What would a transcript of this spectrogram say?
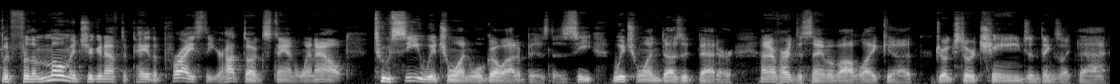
But for the moment, you're going to have to pay the price that your hot dog stand went out to see which one will go out of business, see which one does it better. And I've heard the same about like uh, drugstore chains and things like that.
